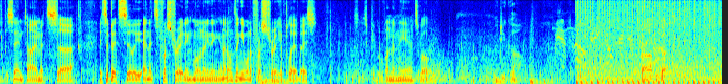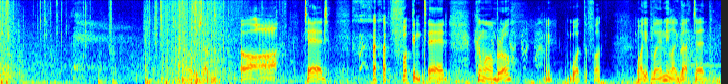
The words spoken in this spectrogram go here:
At the same time, it's, uh... It's a bit silly, and it's frustrating more than anything, and I don't think you want to frustrate your player base. So there's people running here as well. Where'd you go? Oh, I forgot. What just happened? Oh, Ted. Fucking Ted. Come on, bro. Wait, what the fuck? Why are you playing me like that, Ted?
